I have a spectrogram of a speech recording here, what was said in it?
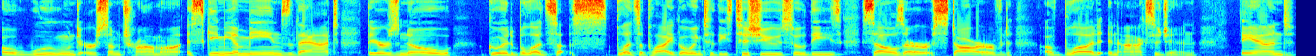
a wound or some trauma. Ischemia means that there's no good blood su- blood supply going to these tissues, so these cells are starved of blood and oxygen. And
